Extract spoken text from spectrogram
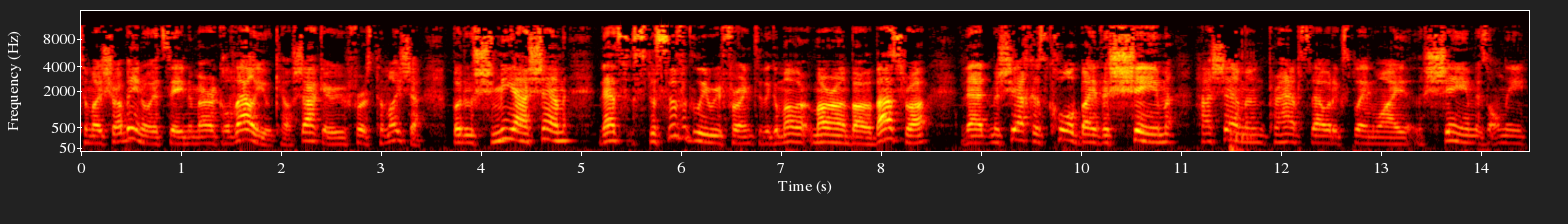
to Moshe Rabbeinu. It's a numerical value. Kel Shakai refers to Moshe. But Ushmi Hashem, that's specifically referring to the Gemara and Baba Basra, that Mashiach is called by the Shem Hashem, and perhaps that would explain why the Shem is only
